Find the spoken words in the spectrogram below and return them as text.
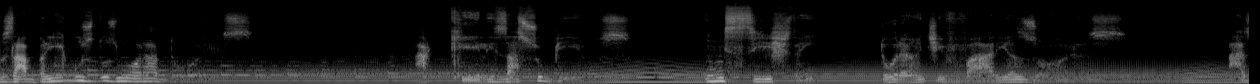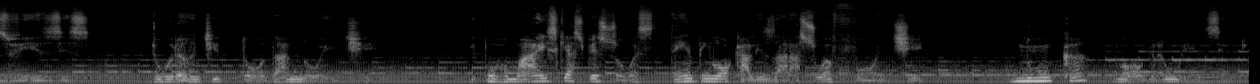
os abrigos dos moradores. Aqueles assobios insistem durante várias horas, às vezes durante toda a noite. E por mais que as pessoas tentem localizar a sua fonte, nunca logram êxito.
